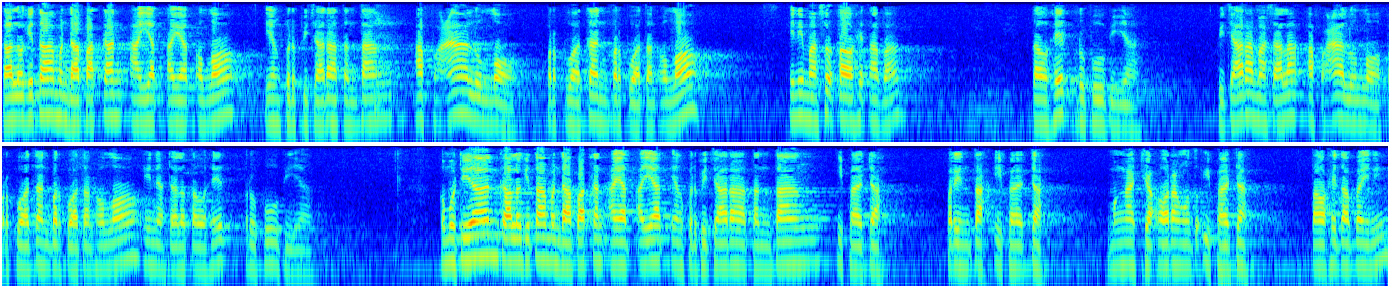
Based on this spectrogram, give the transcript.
Kalau kita mendapatkan ayat-ayat Allah yang berbicara tentang af'alullah, perbuatan-perbuatan Allah, ini masuk tauhid apa? Tauhid rububiyah. Bicara masalah af'alullah, perbuatan-perbuatan Allah, ini adalah tauhid rububiyah. Kemudian kalau kita mendapatkan ayat-ayat yang berbicara tentang ibadah, perintah ibadah, mengajak orang untuk ibadah. Tauhid apa ini?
